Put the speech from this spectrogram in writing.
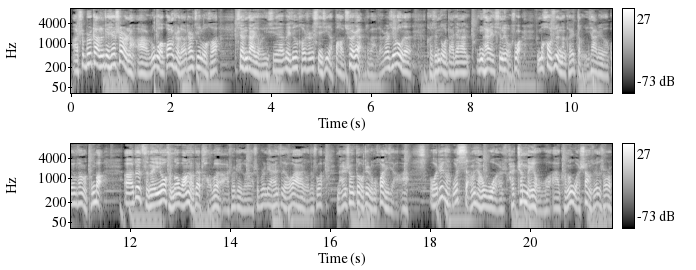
啊，是不是干了这些事儿呢？啊，如果光是聊天记录和现在有一些未经核实的信息也不好确认，对吧？聊天记录的可信度大家应该心里有数。那么后续呢，可以等一下这个官方的通报。啊，对此呢，也有很多网友在讨论啊，说这个是不是恋爱自由啊？有的说男生都有这种幻想啊。我这个我想了想，我还真没有过啊。可能我上学的时候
